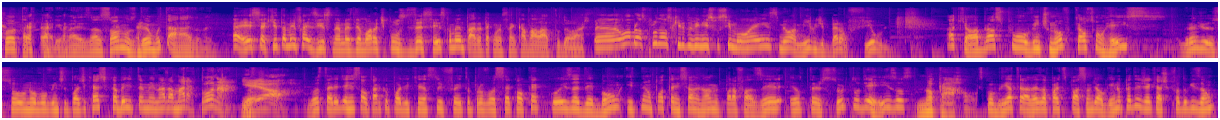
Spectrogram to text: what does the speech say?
Puta que pariu, velho. Só, nos deu muita raiva, velho. É, esse aqui também faz isso, né? Mas demora tipo uns 16 comentários até começar a encavalar tudo, eu acho. É, um abraço pro nosso querido Vinícius Simões, meu amigo de Battlefield. Aqui, ó. Abraço para um ouvinte novo, Kelson Reis. Grande, sou o novo ouvinte do podcast. Acabei de terminar a maratona. Yeah! Gostaria de ressaltar que o podcast feito por você é qualquer coisa de bom e tem um potencial enorme para fazer eu ter surto de risos no carro. Descobri através da participação de alguém no PDG, que acho que foi do Guizão.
